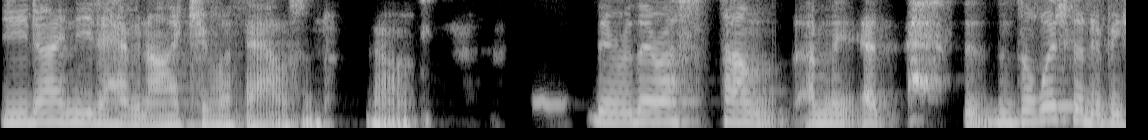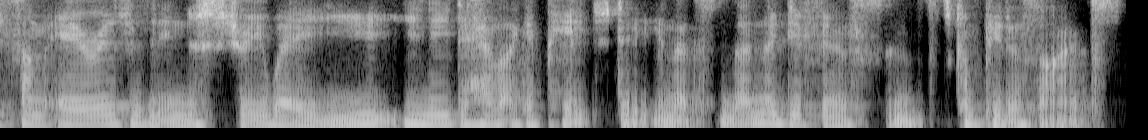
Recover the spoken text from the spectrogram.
you don't need to have an IQ of a thousand. Uh, there, there are some, I mean, at, there's always going to be some areas within industry where you, you need to have like a PhD, and that's no, no difference in computer science.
